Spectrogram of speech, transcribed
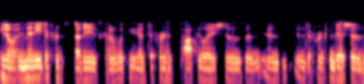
you know, in many different studies, kind of looking at different populations and, and, and different conditions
